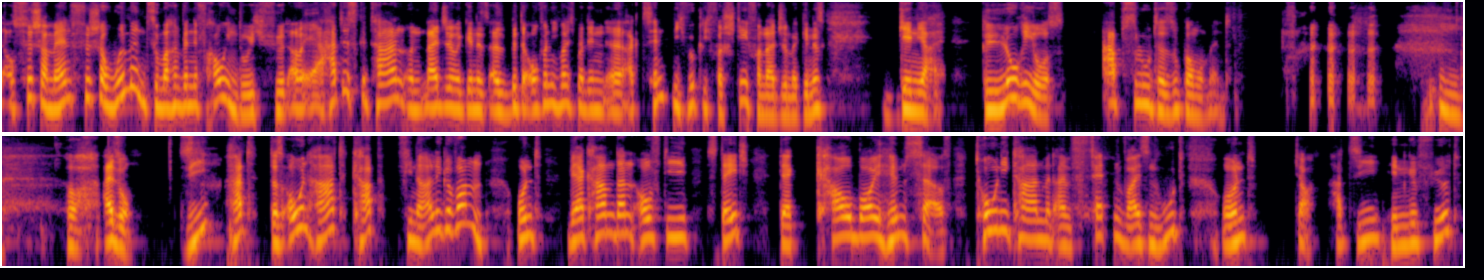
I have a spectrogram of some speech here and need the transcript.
aus Fisherman Fisher Women zu machen, wenn eine Frau ihn durchführt. Aber er hat es getan und Nigel McGuinness, also bitte, auch wenn ich manchmal den äh, Akzent nicht wirklich verstehe von Nigel McGuinness, genial, glorios, absoluter Supermoment. oh, also, sie hat das Owen Hart Cup Finale gewonnen. Und wer kam dann auf die Stage? Der Cowboy himself, Tony Khan mit einem fetten weißen Hut und hat sie hingeführt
